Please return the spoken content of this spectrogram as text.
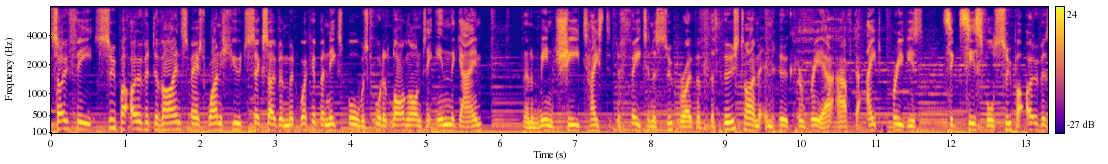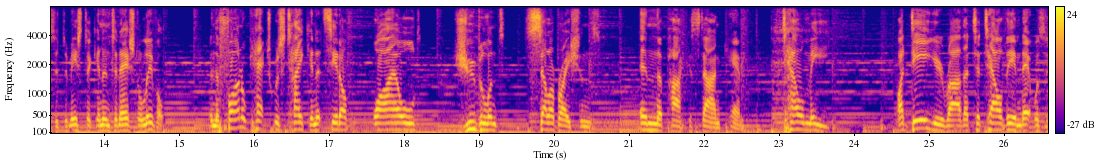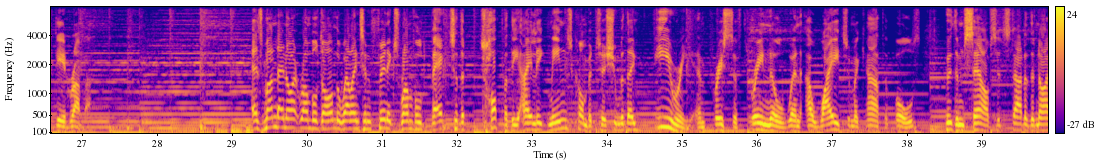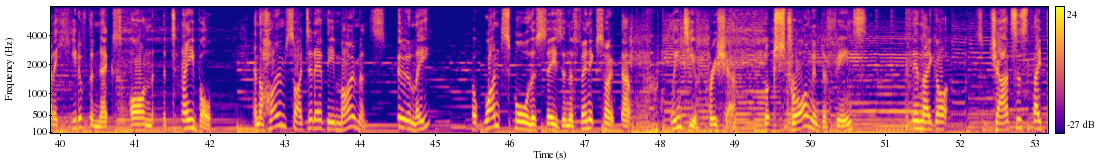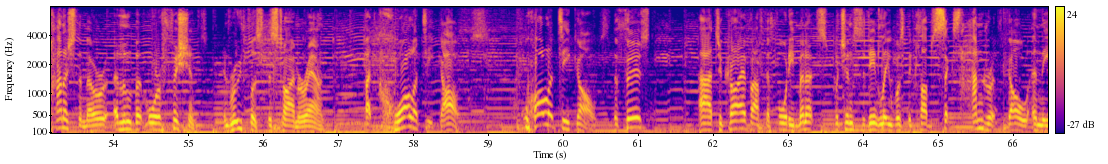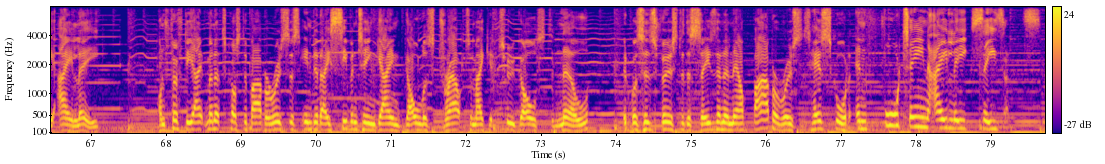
Sophie Super Over Divine smashed one huge six over mid wicket, but next ball was caught at long on to end the game. And it meant she tasted defeat in a super over for the first time in her career after eight previous successful super overs at domestic and international level. When the final catch was taken, it set off wild jubilant celebrations in the Pakistan camp. Tell me, I dare you rather, to tell them that was a dead rubber. As Monday night rumbled on, the Wellington Phoenix rumbled back to the top of the A League men's competition with a very impressive 3 0 win away to Macarthur Bulls, who themselves had started the night ahead of the Nix on the table. And the home side did have their moments early, but once more this season, the Phoenix soaked up plenty of pressure, looked strong in defence, and then they got some chances. They punished them. They were a little bit more efficient and ruthless this time around. But quality goals. Quality goals. The first uh, to Kraev after 40 minutes, which incidentally was the club's 600th goal in the A League. On 58 minutes, Kosta Barbarouses ended a 17 game goalless drought to make it two goals to nil. It was his first of the season, and now Barbarouses has scored in 14 A League seasons,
